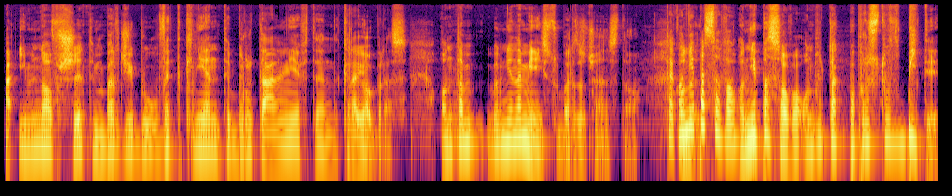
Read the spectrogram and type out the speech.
A im nowszy, tym bardziej był wetknięty brutalnie w ten krajobraz. On tam był nie na miejscu bardzo często. Tak on, On- nie pasował. On nie pasował, on był tak po prostu wbity.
